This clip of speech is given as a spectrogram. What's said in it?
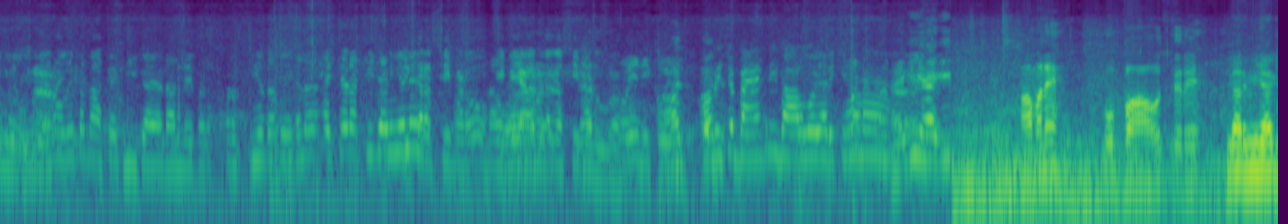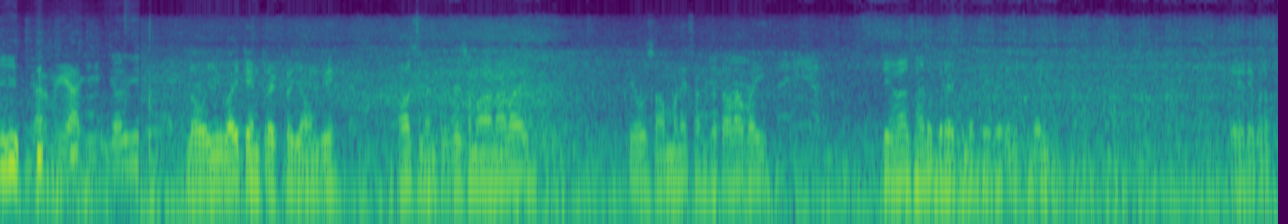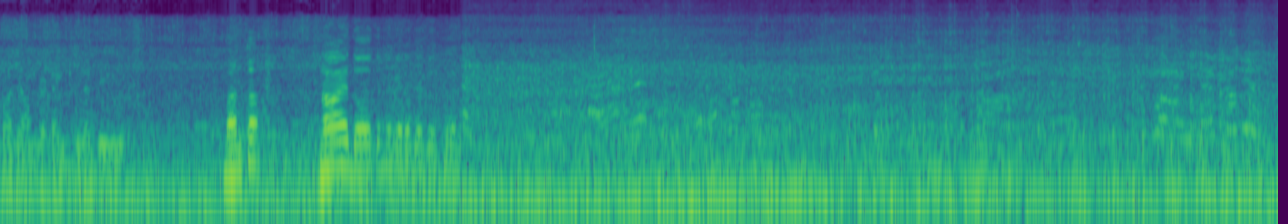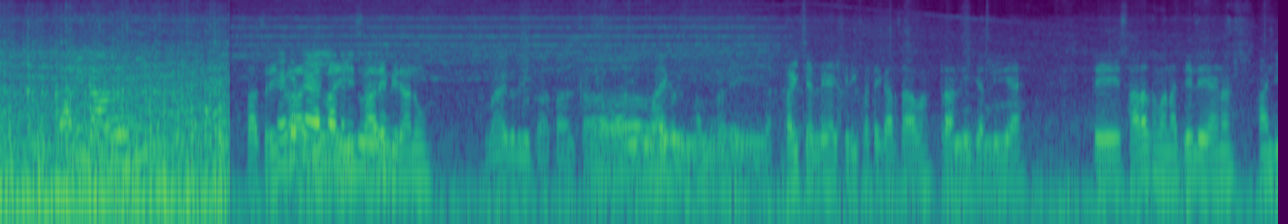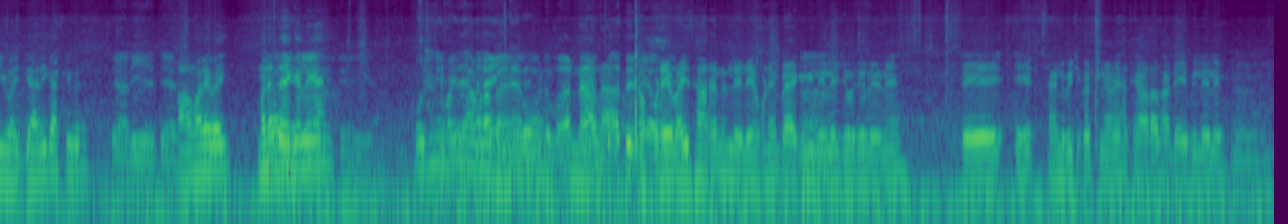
ਨਹੀਂ ਆਉਂਦੀ ਯਾਰ ਉਹਦੇ ਪਰ ਰੱਖ ਕੇ ਠੀਕ ਆ ਯਾਰ ਡਾਲੇ ਪਰ। ਰੱਸੀਆਂ ਤਾਂ ਦੇਖ ਲੈ ਇੱਥੇ ਰੱਖੀ ਜਾਣੀਆਂ ਨੇ। ਇੱਕ ਰੱਸੀ ਫੜੋ ਇੱਕ ਜਣਾ ਹੁਣ ਰੱਸੀ ਫੜੂਗਾ। ਕੋਈ ਨਹੀਂ ਕੋਈ ਉਹ ਵਿੱਚ ਬੈਟਰੀ ਬਾਲ ਲੋ ਯਾਰ ਇੱਕ ਜਣਾ। ਹੈਗੀ ਹੈਗੀ। ਹਾਂ ਮਨੇ ਉਹ ਬਾਹੋ ਤੇਰੇ। ਗਰਮੀ ਆ ਗਈ। ਗਰਮੀ ਆ ਗਈ। ਲਓ ਜੀ ਬਾਈ ਤਿੰਨ ਟਰੈਕਟਰ ਜਾਉਂਗੇ ਆਹ ਸਿਲੰਡਰ ਤੇ ਸਮਾਨ ਵਾਲਾ ਏ ਤੇ ਉਹ ਸਾਹਮਣੇ ਸੰਗਤ ਵਾਲਾ ਬਾਈ। ਤੇ ਆਹ ਸਾਡੇ ਬ੍ਰੈਡ ਲੱਦੇ ਮੇਰੇ ਵਿੱਚ ਬਾਈ। ਤੇ ਇਹਦੇ ਪਰ ਆਪਾਂ ਜਾਉਂਗੇ ਟੈਂਕੀ ਲੱਦੀ ਵੀ ਬੰਦ ਤਾਂ ਨਾ ਇਹ ਦੋ ਤਿੰਨ ਗੇੜੇ ਦੇ ਕੇ ਉੱਪਰ ਸਤਿ ਸ੍ਰੀ ਅਕਾਲ ਜੀ ਬਾਈ ਸਾਰੇ ਵੀਰਾਂ ਨੂੰ। ਵਾਹਿਗੁਰੂ ਜੀ ਕਾ ਖਾਲਸਾ ਵਾਹਿਗੁਰੂ ਜੀ ਕੀ ਫਤਿਹ। ਬਾਈ ਚੱਲੇ ਆ ਸ਼੍ਰੀ ਫਤਿਹਗੜ੍ਹ ਸਾਹਿਬ ਟਰਾਲੀ ਚੱਲੀ ਹੈ ਤੇ ਸਾਰਾ ਸਮਾਨ ਅੱਜੇ ਲੈ ਆਣਾ। ਹਾਂਜੀ ਬਾਈ ਤਿਆਰੀ ਕਾਕੀ ਵੀਰੇ? ਤਿਆਰੀ ਹੈ ਤਿਆਰੀ। ਹਾਂ ਮਨੇ ਬਾਈ। ਮਨੇ ਤੈ ਕੇ ਲੈ ਆ ਕੁਝ ਨਹੀਂ ਬਾਈ ਮੈਂ ਆਪਣਾ ਬੈਗ ਨਾ ਨਾ ਕੱਪੜੇ ਬਾਈ ਸਾਰਿਆਂ ਨੇ ਲੈ ਲਏ ਆਪਣੇ ਬੈਗ ਵੀ ਲੈ ਲਏ ਜੋ ਜੋ ਲੈਣੇ ਆ। ਤੇ ਇਹ ਸੈਂਡਵਿਚ ਕੱਟਣ ਵਾਲੇ ਹਥਿਆਰ ਆ ਸਾਡੇ ਇਹ ਵੀ ਲੈ ਲਏ।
